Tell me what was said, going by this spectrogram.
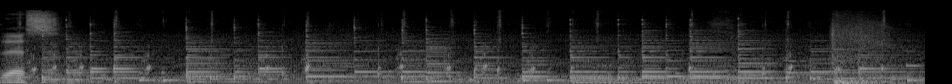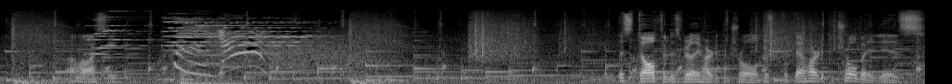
This? Oh, I see. This dolphin is really hard to control. Doesn't look that hard to control, but it is.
